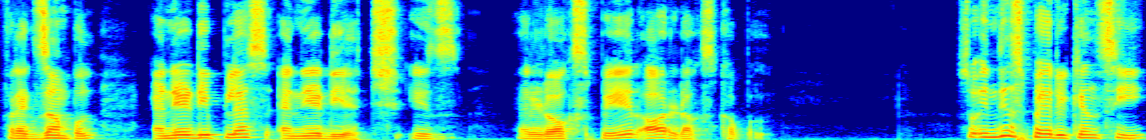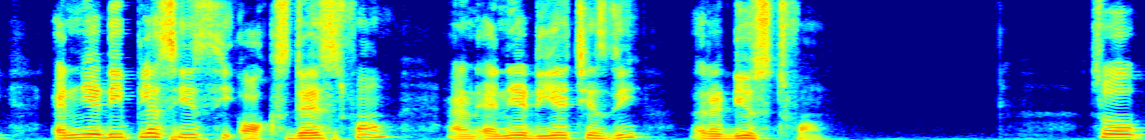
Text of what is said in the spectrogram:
For example, NAD plus NADH is a redox pair or redox couple. So in this pair you can see NAD plus is the oxidized form and NADH is the reduced form. So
